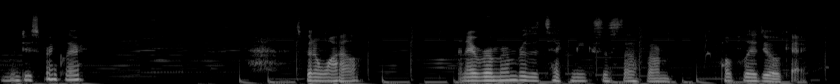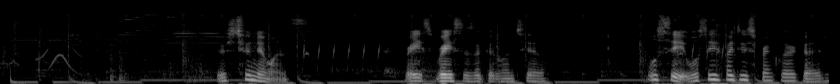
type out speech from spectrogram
I'm gonna do sprinkler. It's been a while. And I remember the techniques and stuff, I'm hopefully I do okay. There's two new ones. Race race is a good one too. We'll see. We'll see if I do sprinkler good.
